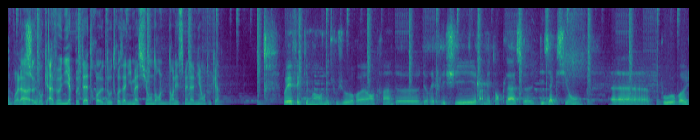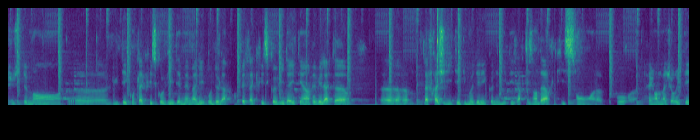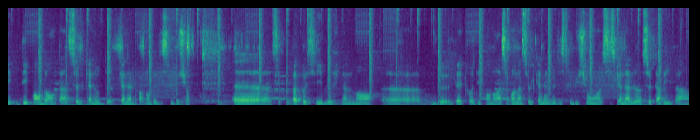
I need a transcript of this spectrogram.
voilà, donc à venir peut-être d'autres animations dans, dans, les semaines à venir en tout cas. Oui, effectivement, on est toujours en train de, de réfléchir à mettre en place des actions euh, pour euh, justement euh, lutter contre la crise Covid et même aller au-delà. En fait, la crise Covid a été un révélateur euh, de la fragilité du modèle économique des artisans d'art qui sont, euh, pour une très grande majorité, dépendants d'un seul canal de, canal, pardon, de distribution. Euh, c'est pas possible finalement euh, d'être dépendant à ce point d'un seul canal de distribution. Si ce canal se tarit, ben,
